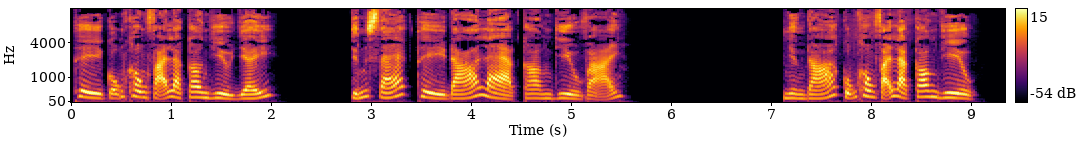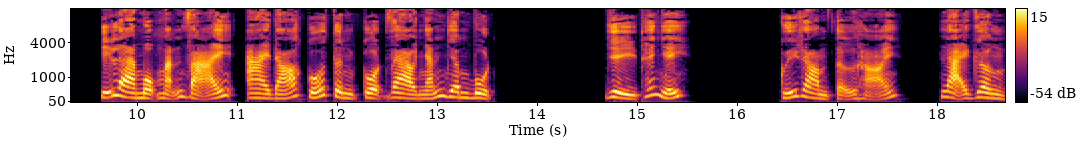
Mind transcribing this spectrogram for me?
thì cũng không phải là con diều giấy. Chính xác thì đó là con diều vải. Nhưng đó cũng không phải là con diều, chỉ là một mảnh vải ai đó cố tình cột vào nhánh dâm bụt. Gì thế nhỉ? Quý ròm tự hỏi, lại gần,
